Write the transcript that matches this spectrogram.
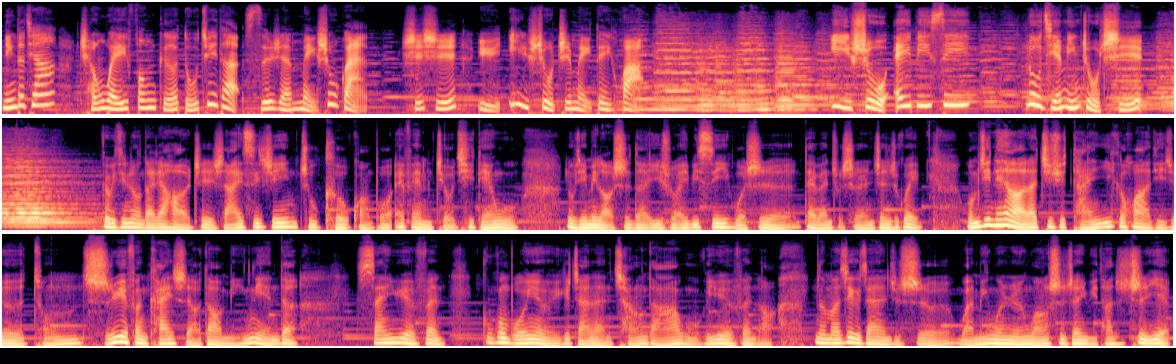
您的家成为风格独具的私人美术馆，实时与艺术之美对话。艺术 A B C，陆杰明主持。各位听众，大家好，这里是 IC 之音竹科广播 FM 九七点五，陆杰明老师的艺术 ABC，我是代班主持人郑志贵。我们今天啊来继续谈一个话题，就是从十月份开始啊，到明年的三月份，故宫博物院有一个展览，长达五个月份啊。那么这个展览就是晚明文人王世贞与他的志业。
